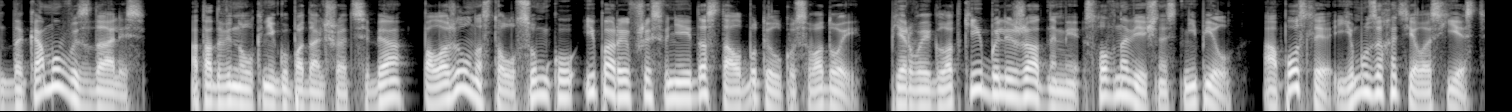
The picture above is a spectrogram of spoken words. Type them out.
Да кому вы сдались? Отодвинул книгу подальше от себя, положил на стол сумку и, порывшись в ней, достал бутылку с водой. Первые глотки были жадными, словно вечность не пил. А после ему захотелось есть.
